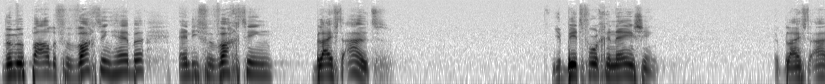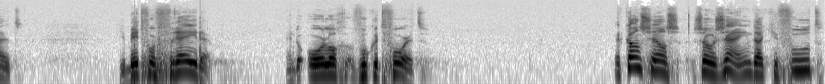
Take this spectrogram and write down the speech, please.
we een bepaalde verwachting hebben en die verwachting blijft uit. Je bidt voor genezing. Het blijft uit. Je bidt voor vrede. En de oorlog woekert voort. Het kan zelfs zo zijn dat je voelt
